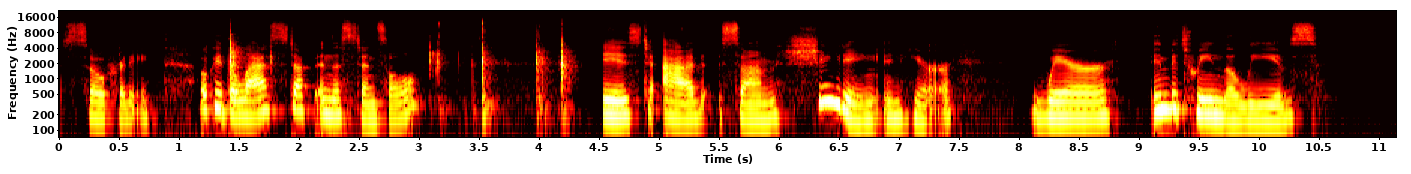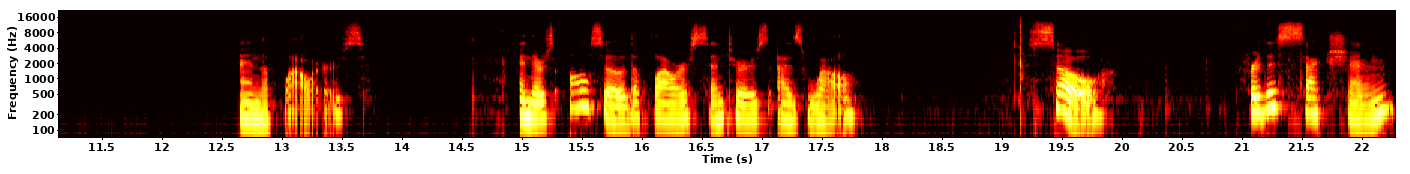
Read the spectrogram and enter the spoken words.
So pretty. Okay, the last step in the stencil is to add some shading in here where in between the leaves and the flowers. And there's also the flower centers as well. So for this section,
